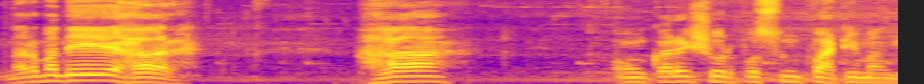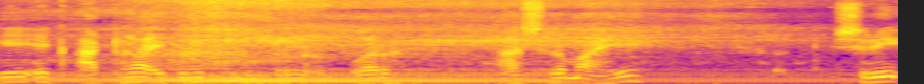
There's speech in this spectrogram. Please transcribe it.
नर्मदे हर. हा ओंकारेश्वरपासून पाठीमागे एक अठरा एकोणीस किलोमीटरवर आश्रम आहे. श्री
